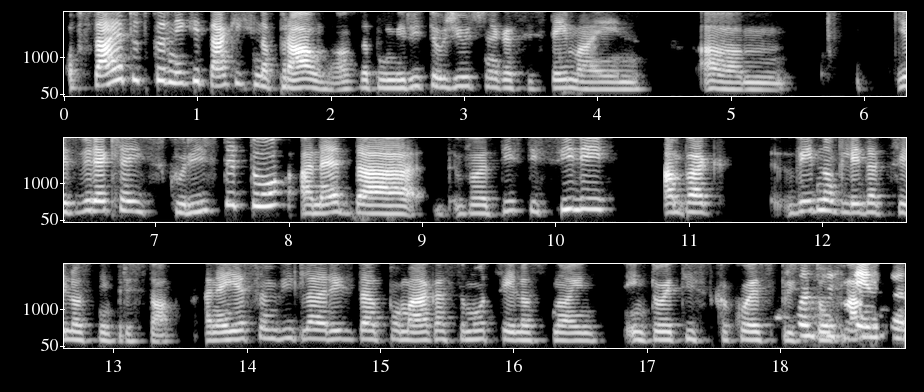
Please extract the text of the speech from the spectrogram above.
obstaja tudi kar nekaj takih naprav no, za pomiritev živčnega sistema, in um, jaz bi rekla, izkoristite to, ne, da v tisti sili, ampak vedno gledati celostni pristop. Jaz sem videla, res, da pomaga samo celostno in, in to je tisto, kako je s pristopom. Konsistentno.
